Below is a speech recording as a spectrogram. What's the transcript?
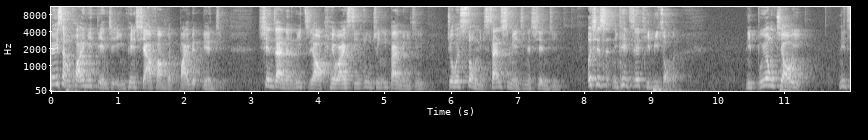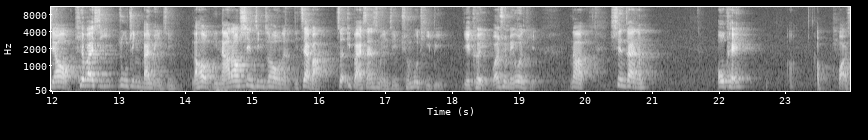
非常欢迎你点击影片下方的 Bybit 链接。现在呢，你只要 KYC 入金一百美金。就会送你三十美金的现金，而且是你可以直接提币走的，你不用交易，你只要 KYC 入金一百美金，然后你拿到现金之后呢，你再把这一百三十美金全部提币也可以，完全没问题。那现在呢？OK，啊哦，不好意思，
